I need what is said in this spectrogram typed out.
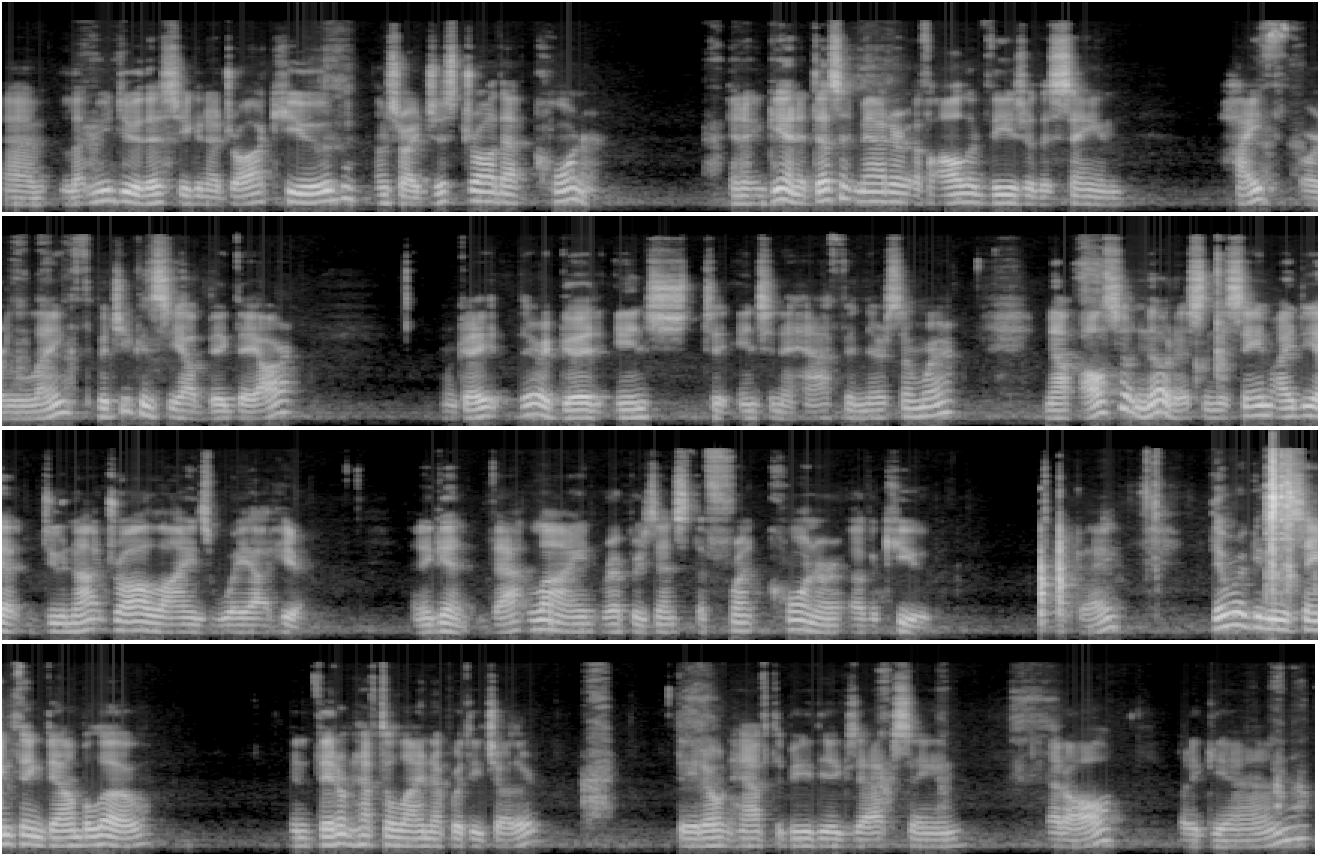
Um, let me do this. You're going to draw a cube. I'm sorry, just draw that corner. And again, it doesn't matter if all of these are the same height or length, but you can see how big they are. Okay, they're a good inch to inch and a half in there somewhere. Now also notice in the same idea, do not draw lines way out here. And again, that line represents the front corner of a cube. Okay, then we're going to do the same thing down below. And they don't have to line up with each other. They don't have to be the exact same at all. But again,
